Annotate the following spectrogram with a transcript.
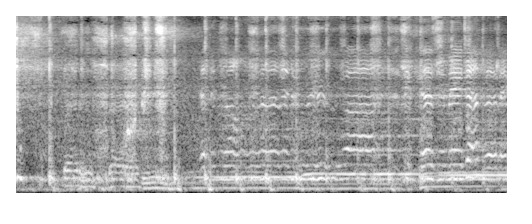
Nothing wrong with who you are because you made up perfect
